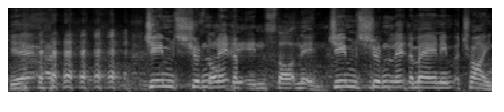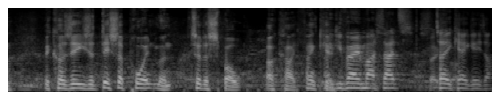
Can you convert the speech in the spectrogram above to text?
Yeah, gyms shouldn't start let the knitting, start knitting. gyms shouldn't let the man in to train because he's a disappointment to the sport. Okay, thank you. Thank you very much, lads. Take care, geezer.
